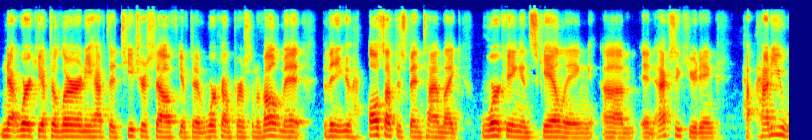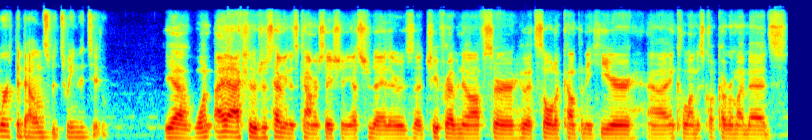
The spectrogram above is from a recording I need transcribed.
network, you have to learn, you have to teach yourself, you have to work on personal development, but then you also have to spend time like working and scaling um, and executing. H- how do you work the balance between the two? Yeah, one. I actually was just having this conversation yesterday. There was a chief revenue officer who had sold a company here uh, in Columbus called CoverMyMeds.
